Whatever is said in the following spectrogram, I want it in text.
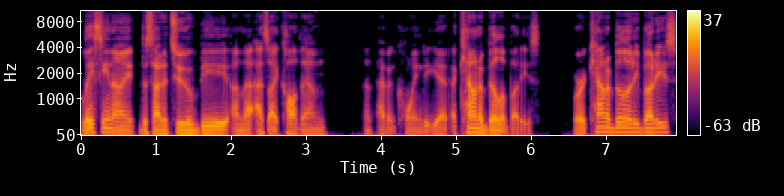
Lacey and I decided to be on that, as I call them, I haven't coined it yet, accountability buddies. We're accountability buddies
